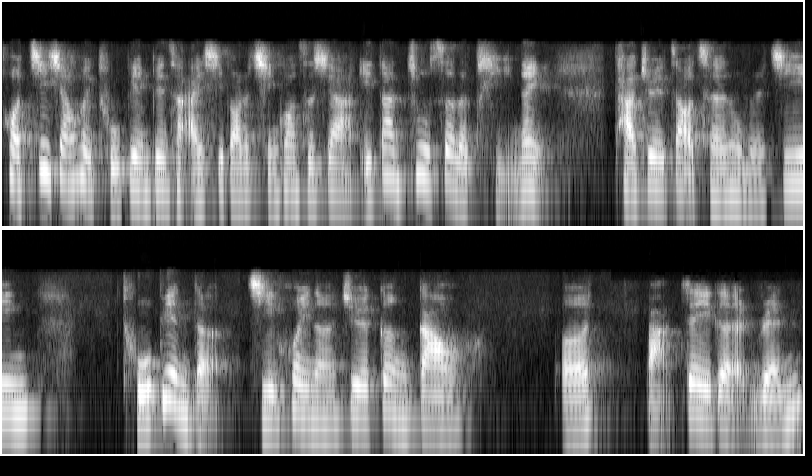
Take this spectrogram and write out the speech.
或即将会突变变成癌细胞的情况之下，一旦注射了体内，它就会造成我们的基因突变的机会呢就会更高，而把这个人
